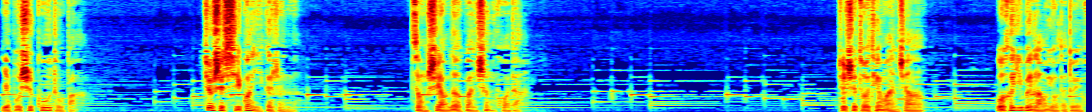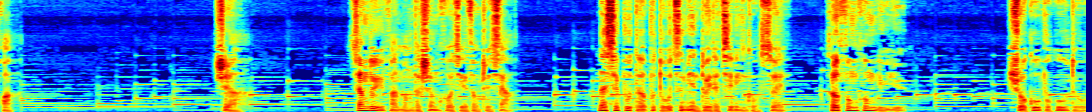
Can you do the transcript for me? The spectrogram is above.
也不是孤独吧。就是习惯一个人了，总是要乐观生活的。这是昨天晚上我和一位老友的对话。是啊，相对于繁忙的生活节奏之下，那些不得不独自面对的鸡零狗碎和风风雨雨，说孤不孤独，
